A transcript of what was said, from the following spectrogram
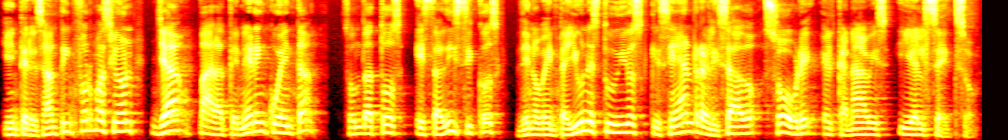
Interesante información ya para tener en cuenta son datos estadísticos de 91 estudios que se han realizado sobre el cannabis y el sexo.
